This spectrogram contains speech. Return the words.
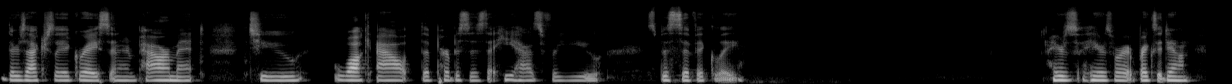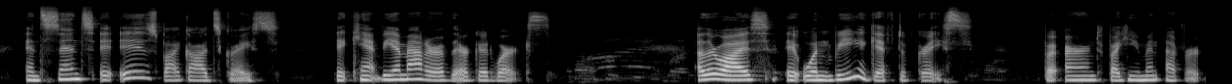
there's actually a grace and empowerment to walk out the purposes that He has for you specifically. Here's, here's where it breaks it down. And since it is by God's grace, it can't be a matter of their good works. Otherwise, it wouldn't be a gift of grace, but earned by human effort.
